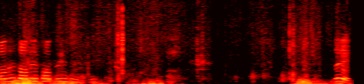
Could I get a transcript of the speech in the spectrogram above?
Saldır saldır saldır. Direkt.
